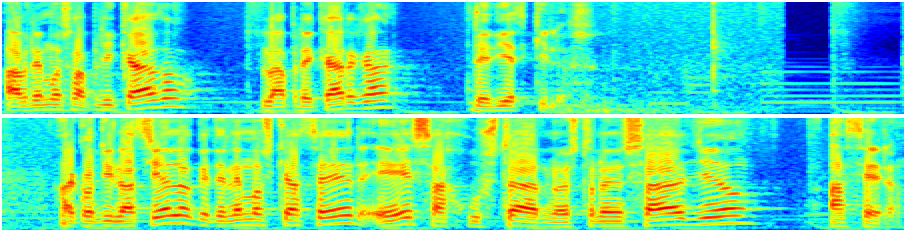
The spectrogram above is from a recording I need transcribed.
habremos aplicado la precarga de 10 kilos. A continuación lo que tenemos que hacer es ajustar nuestro ensayo a cero.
